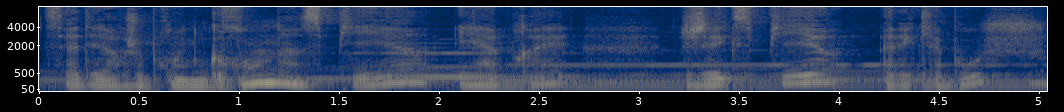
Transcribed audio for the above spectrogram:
C'est-à-dire, je prends une grande inspire et après, j'expire avec la bouche,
